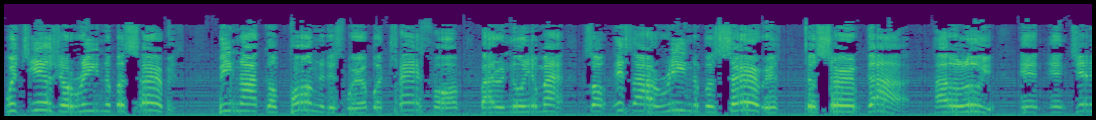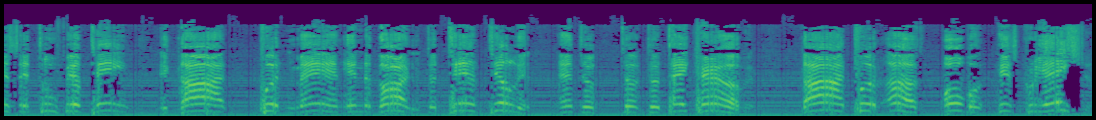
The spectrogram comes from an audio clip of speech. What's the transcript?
which is your reasonable service. Be not conformed to this world, but transformed by renewing your mind. So it's our reasonable service to serve God. Hallelujah. In, in Genesis 2.15, God put man in the garden to tend, till it and to, to, to take care of it. God put us over his creation.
